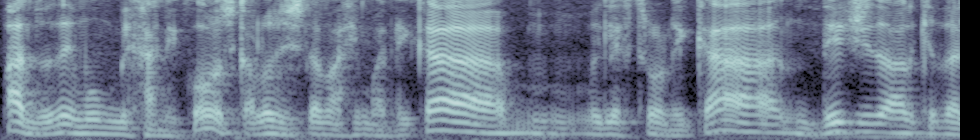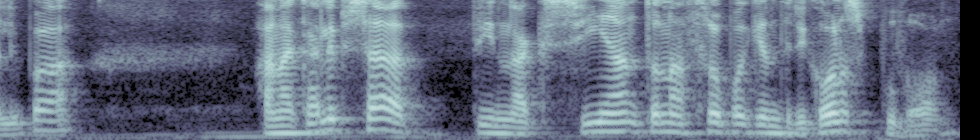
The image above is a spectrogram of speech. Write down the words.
πάντοτε ήμουν μηχανικός, καλός στα μαθηματικά, μ, ηλεκτρονικά, digital κτλ. Ανακάλυψα την αξία των ανθρωποκεντρικών σπουδών.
